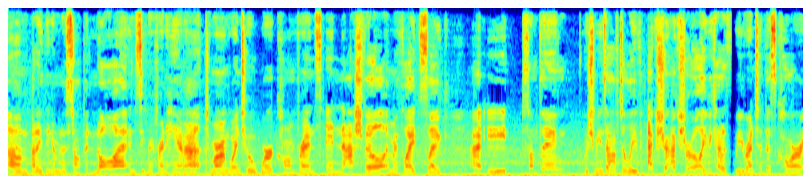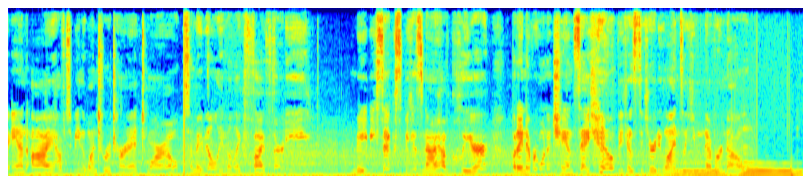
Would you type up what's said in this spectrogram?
Um, but I think I'm gonna stop in NOLA and see my friend Hannah. Tomorrow I'm going to a work conference in Nashville and my flight's like at 8 something, which means I have to leave extra, extra early because we rented this car and I have to be the one to return it tomorrow. So maybe I'll leave at like 5.30 maybe six because now I have clear, but I never want to chance it, you know, because security lines, like, you never know.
